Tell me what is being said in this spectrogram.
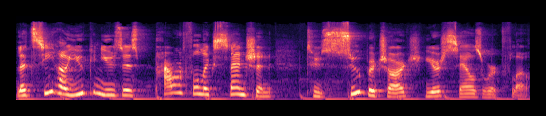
Let's see how you can use this powerful extension to supercharge your sales workflow.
